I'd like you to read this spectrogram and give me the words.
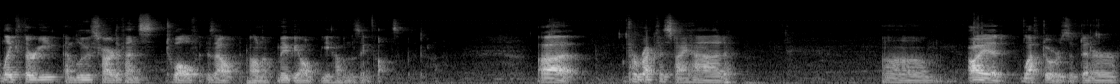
like 30 and Bloons Tower Defense 12 is out, I don't know, maybe I'll be having the same thoughts. But, uh, for breakfast I had, um, I had leftovers of dinner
